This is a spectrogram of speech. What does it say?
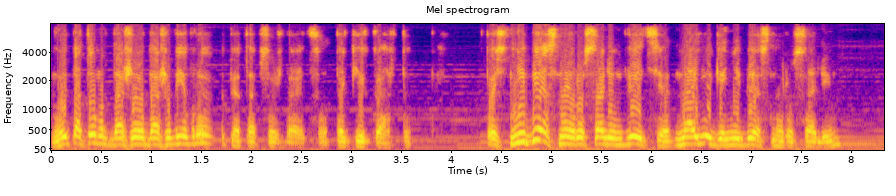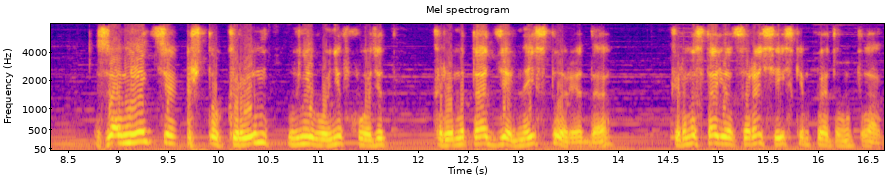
ну и потом даже, даже в Европе это обсуждается, вот такие карты. То есть небесный Иерусалим, видите, на юге небесный Иерусалим. Заметьте, что Крым в него не входит. Крым это отдельная история, да. Крым остается российским по этому плану.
